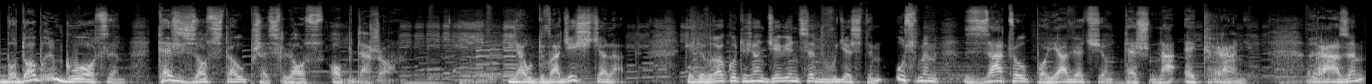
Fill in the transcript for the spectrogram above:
bo dobrym głosem też został przez los obdarzony. Miał 20 lat, kiedy w roku 1928 zaczął pojawiać się też na ekranie, razem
